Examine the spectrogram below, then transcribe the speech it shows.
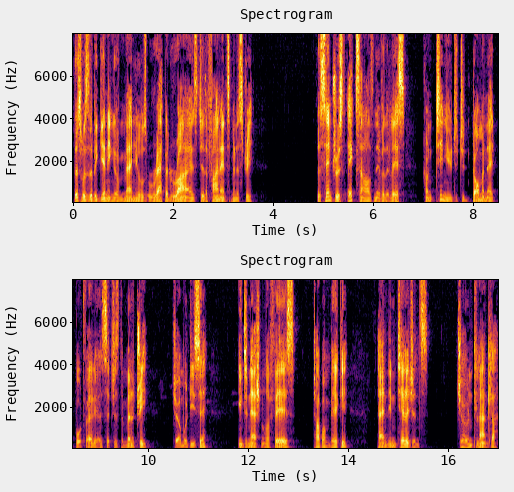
This was the beginning of Manuel's rapid rise to the finance ministry. The centrist exiles, nevertheless, continued to dominate portfolios such as the military, Joe Modise, international affairs, Thabo Mbeki, and intelligence, Joe Nhlanhla.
